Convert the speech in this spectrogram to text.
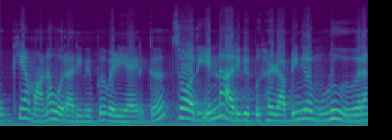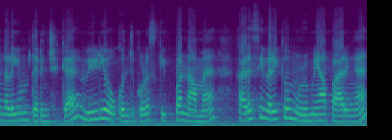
முக்கியமான ஒரு அறிவிப்பு வெளியாயிருக்கு. ஸோ அது என்ன அறிவிப்புகள் அப்படிங்கிற முழு விவரங்களையும் தெரிஞ்சுக்க வீடியோ கொஞ்சம் கூட ஸ்கிப் பண்ணாமல் கடைசி வரைக்கும் முழுமையாக பாருங்கள்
